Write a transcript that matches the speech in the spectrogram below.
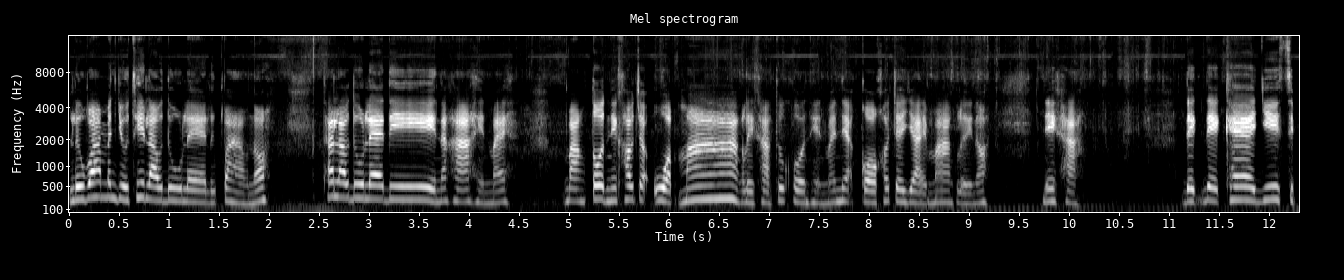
หรือว่ามันอยู่ที่เราดูแลหรือเปล่าเนาะถ้าเราดูแลดีนะคะเห็นไหมบางต้นนี้เขาจะอวบมากเลยค่ะ ทุกคนเห็นไหมเนี่ยกอเขาจะใหญ่มากเลยเนาะ นี่ค่ะ เด็กๆแค่ยี่สิบ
